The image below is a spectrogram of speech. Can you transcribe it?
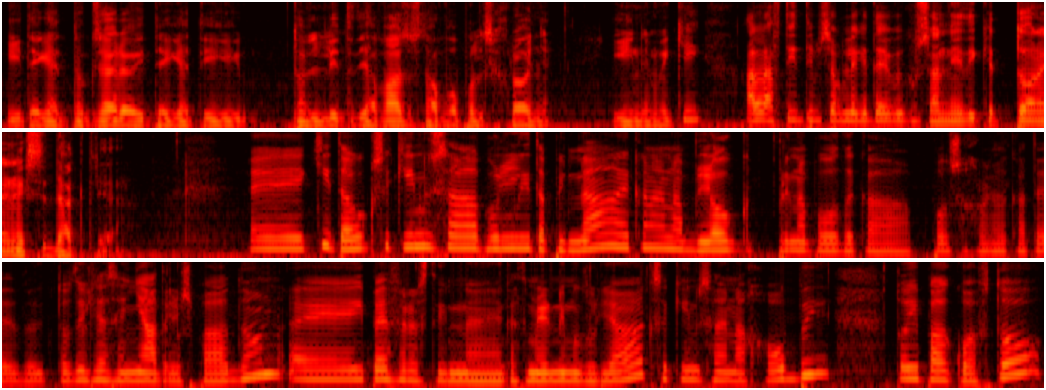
είτε γιατί τον ξέρω, είτε γιατί τον Λιλή το διαβάζω στο Avopolis χρόνια ή είναι με εκεί. Αλλά αυτή η τύπισσα που λέγεται Εύη Χουρσανίδη και τώρα είναι συντάκτρια. Ε, κοίτα, εγώ ξεκίνησα πολύ ταπεινά. Έκανα ένα blog πριν από 10 πόσα χρόνια, 14, το 2009 τέλος πάντων. Ε, υπέφερα στην ε, καθημερινή μου δουλειά. Ξεκίνησα ένα χόμπι. Το είπα, άκου αυτό.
